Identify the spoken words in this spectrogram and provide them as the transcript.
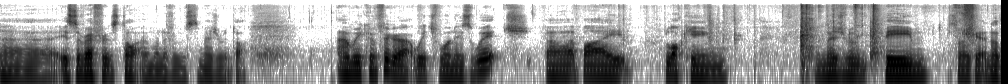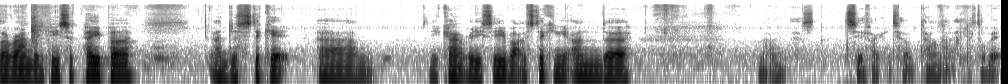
uh, is the reference dot, and one of them is the measurement dot. And we can figure out which one is which uh, by blocking the measurement beam. So I get another random piece of paper and just stick it um, you can't really see, but I'm sticking it under. No, let's see if I can tilt down that a little bit.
